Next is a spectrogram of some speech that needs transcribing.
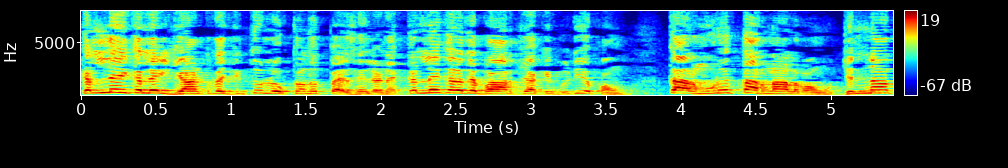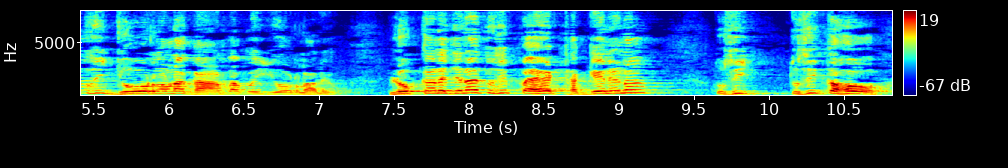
ਕੱਲੇ ਕੱਲੇ ਏਜੰਟ ਦੇ ਜਿੱਤੋਂ ਲੋਕਾਂ ਤੋਂ ਪੈਸੇ ਲੈਣੇ। ਕੱਲੇ ਕੱਲੇ ਦੇ ਬਾਹਰ ਜਾ ਕੇ ਵੀਡੀਓ ਪਾਉਂ। ਘਰ ਮੂਰੇ ਧਰਨਾ ਲਵਾਉਂ। ਜਿੰਨਾ ਤੁਸੀਂ ਜ਼ੋਰ ਲਾਉਣਾ ਗਾਂਡ ਦਾ ਕੋਈ ਜ਼ੋਰ ਲਾ ਲਿਓ। ਲੋਕਾਂ ਦੇ ਜਿਹਨਾਂ ਤੁਸੀਂ ਪੈਸੇ ਠੱਗੇ ਨੇ ਨਾ, ਤੁਸੀਂ ਤੁਸੀਂ ਕਹੋ,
